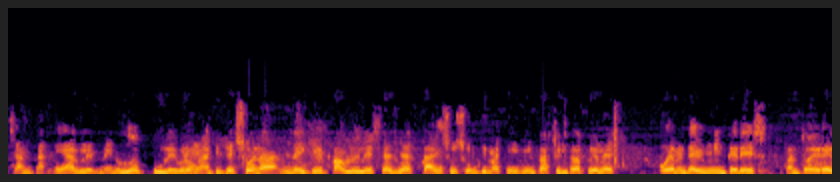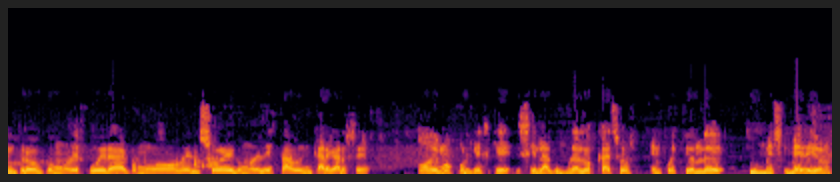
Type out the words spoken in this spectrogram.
chantajearle. Menudo culebrón. ¿A ti te suena de que Pablo Iglesias ya está en sus últimas? Estas filtraciones, obviamente hay un interés, tanto de dentro como de fuera, como del PSOE, como del Estado, en cargarse Podemos, porque es que se le acumulan los casos en cuestión de un mes y medio, ¿no?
